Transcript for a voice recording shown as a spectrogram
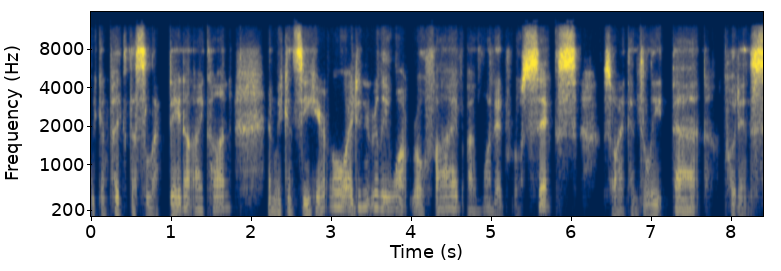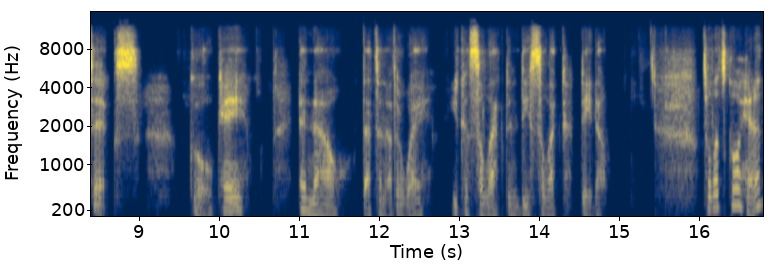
we can pick the select data icon and we can see here, oh, I didn't really want row five, I wanted row six. So I can delete that, put in six, go okay. And now that's another way you can select and deselect data. So let's go ahead,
